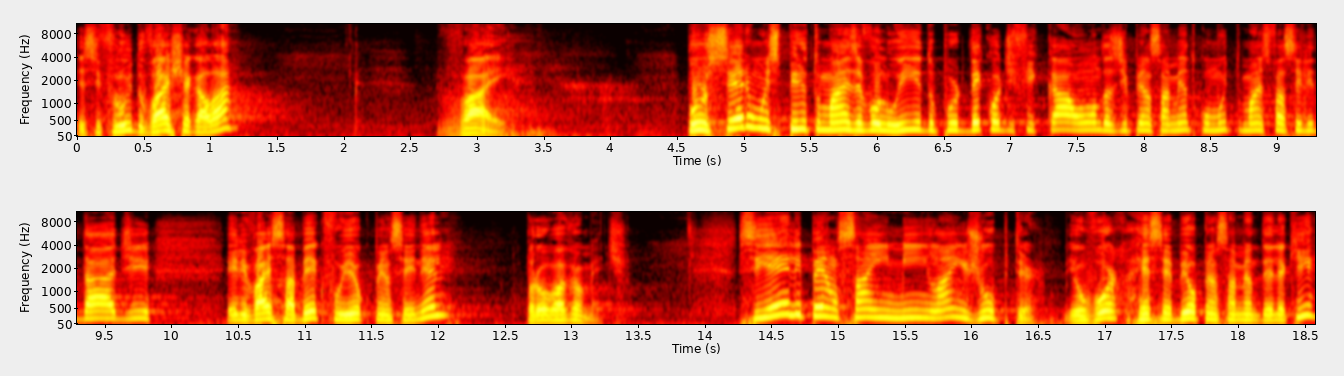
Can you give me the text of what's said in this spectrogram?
Esse fluido vai chegar lá? Vai. Por ser um espírito mais evoluído, por decodificar ondas de pensamento com muito mais facilidade, ele vai saber que fui eu que pensei nele? Provavelmente. Se ele pensar em mim lá em Júpiter, eu vou receber o pensamento dele aqui?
